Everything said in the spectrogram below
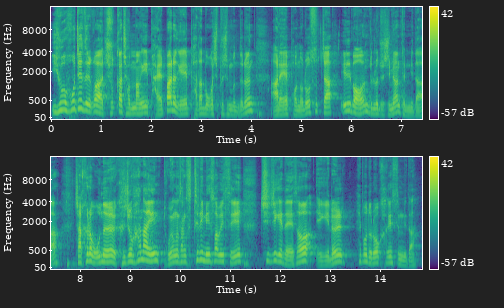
이후 호재들과 주가 전망이 발빠르게 받아보고 싶으신 분들은 아래 번호로 숫자 1번 눌러주시면 됩니다. 자, 그럼 오늘 그중 하나인 동영상 스트리밍 서비스의 취직에 대해서 얘기를 해보도록 하겠습니다.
